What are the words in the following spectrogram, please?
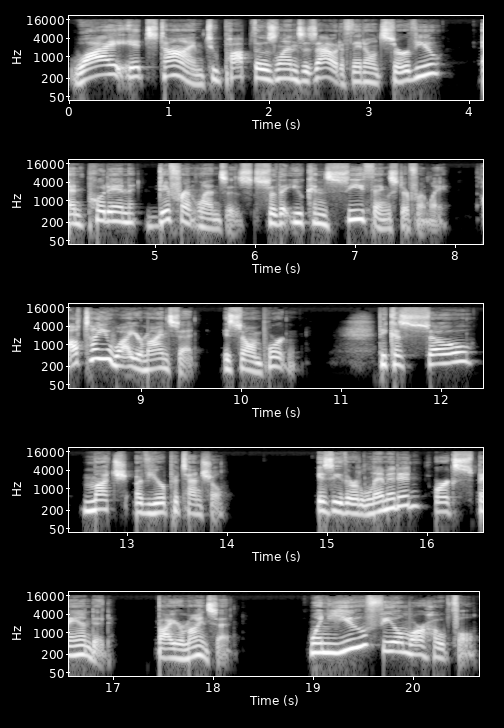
why it's time to pop those lenses out if they don't serve you and put in different lenses so that you can see things differently. I'll tell you why your mindset is so important. Because so much of your potential is either limited or expanded by your mindset. When you feel more hopeful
